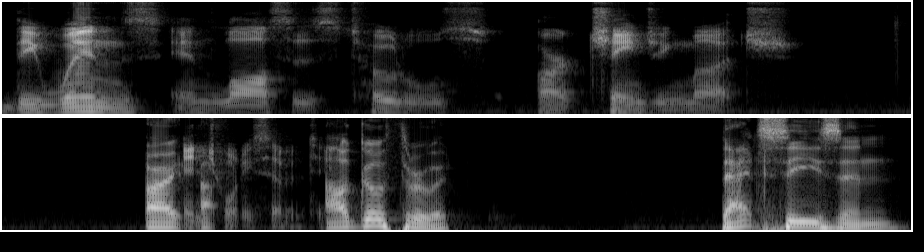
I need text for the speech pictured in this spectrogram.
the wins and losses totals aren't changing much All right, in 2017. I'll go through it. That season,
